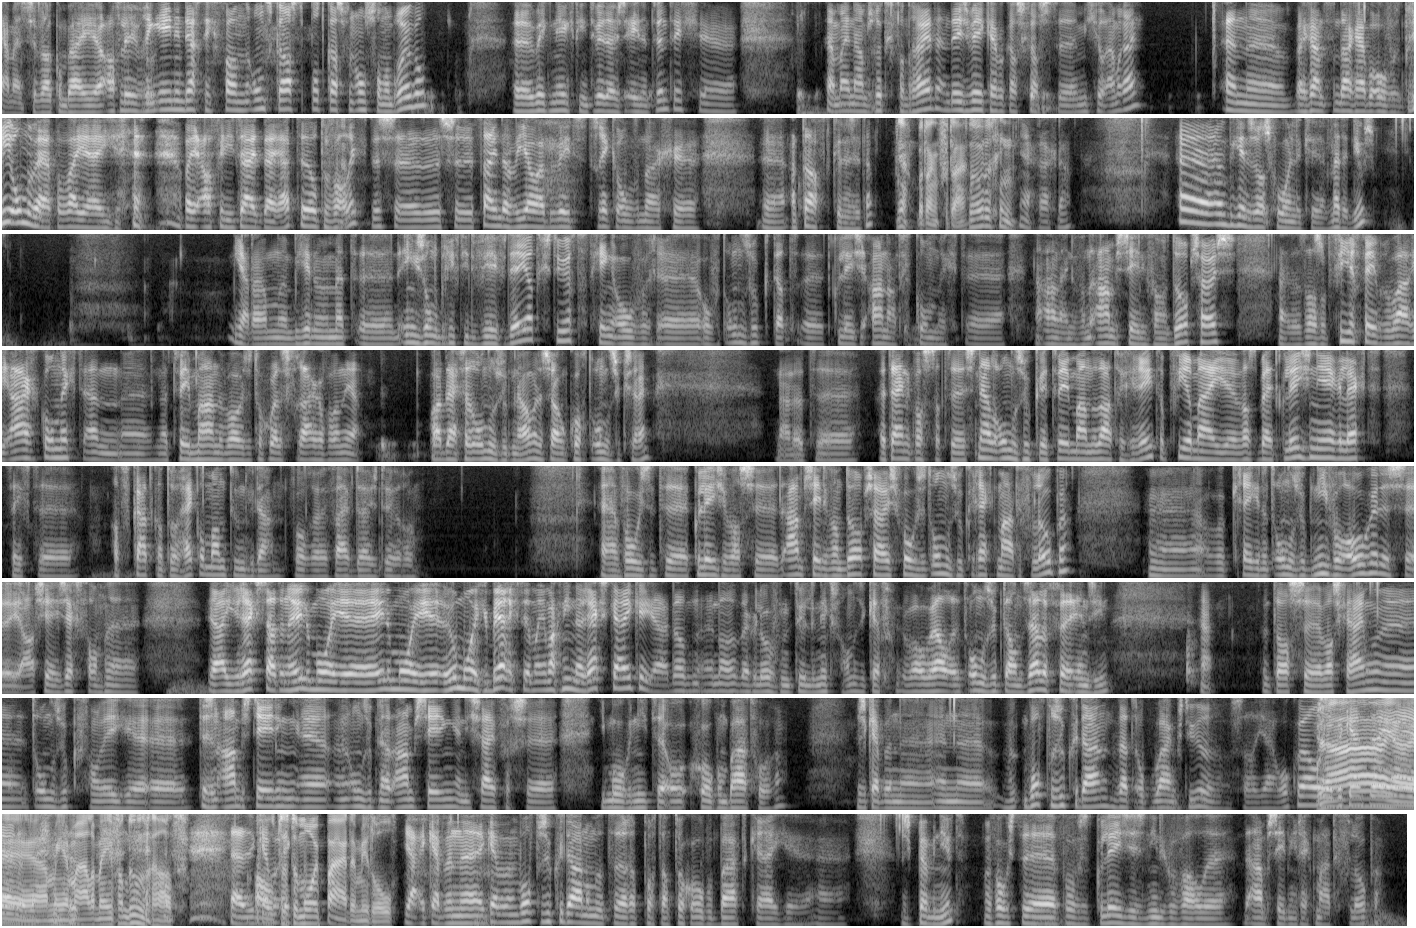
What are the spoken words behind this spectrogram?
Ja, mensen, welkom bij uh, aflevering 31 van ons cast, de podcast van ons Zonnebreugel. Uh, week 19, 2021. Uh, ja, mijn naam is Rutger van der Rijden en deze week heb ik als gast uh, Michiel Emmerij. En wij gaan het vandaag hebben over drie onderwerpen waar jij, waar je affiniteit bij hebt, heel toevallig. Dus, dus fijn dat we jou hebben weten te trekken om vandaag aan tafel te kunnen zitten. Ja, bedankt voor de uitnodiging. Ja, graag gedaan. we beginnen zoals gewoonlijk met het nieuws. Ja, dan eh, beginnen we met uh, de ingezonden brief die de VVD had gestuurd. Het ging over, uh, over het onderzoek dat het college aan had gekondigd naar aanleiding van de aanbesteding van het dorpshuis. Nou, dat was op 4 februari aangekondigd en na twee maanden wouden ze toch wel eens vragen van, ja, waar blijft dat onderzoek nou? Dat zou een kort onderzoek zijn. Nou, dat, uiteindelijk was dat snelle onderzoek twee maanden later gereed. Op 4 mei was het bij het college neergelegd. Dat heeft advocaatkantoor Hekkelman toen gedaan voor uh, eh, 5000 euro. En volgens het uh, college was uh, de aanbesteding van het dorpshuis volgens het onderzoek rechtmatig verlopen. we kregen het onderzoek niet voor ogen. Dus ja, als jij zegt van ja, hier rechts staat een hele mooie, hele mooie, heel mooi gebergte, maar je mag niet naar rechts kijken. Ja, dan, dan, daar geloof ik natuurlijk niks van. Dus ik heb, wou wel het onderzoek dan zelf inzien. Ja, het was, uh, was geheim, uh, het onderzoek, vanwege, uh, het is een aanbesteding, een onderzoek naar de aanbesteding en die cijfers die mogen niet geopenbaard worden. Dus ik heb een, een WOP-verzoek gedaan, wet openbaar bestuur, dat zal jou ook wel ja, bekend zijn. Ja, ja, ja, ja meermalen mee van doen gehad. ja, dus ik Altijd heb, een mooi paardenmiddel. Ja, ik heb een, ik heb een WOP-verzoek gedaan om dat rapport dan toch openbaar te krijgen. dus ik ben benieuwd. Maar volgens, de, volgens het college is in ieder geval de aanbesteding rechtmatig verlopen.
